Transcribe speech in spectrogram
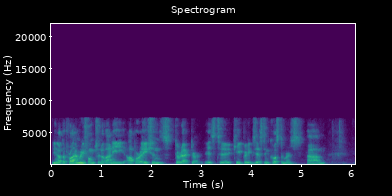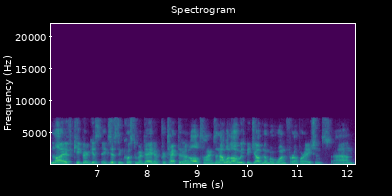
you know, the primary function of any operations director is to keep existing customers um, live, keep existing customer data protected at all times, and that will always be job number one for operations. Um,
